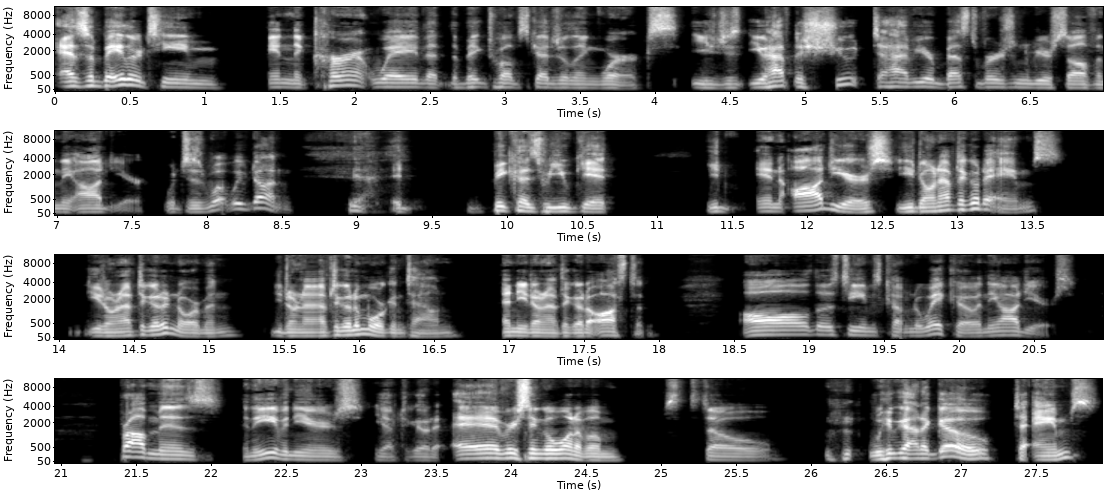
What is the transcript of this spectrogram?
as a Baylor team in the current way that the Big 12 scheduling works, you just you have to shoot to have your best version of yourself in the odd year, which is what we've done. Yeah. It because you get you in odd years, you don't have to go to Ames, you don't have to go to Norman, you don't have to go to Morgantown, and you don't have to go to Austin. All those teams come to Waco in the odd years. Problem is, in the even years, you have to go to every single one of them. So we've got to go to Ames,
